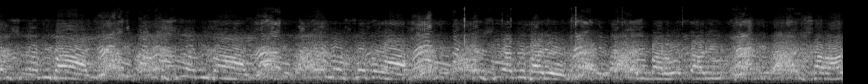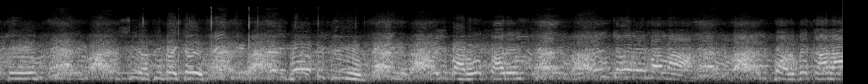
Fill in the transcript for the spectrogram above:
এই সিরাজি ভাই এই সিরাজি ভাই এই লক্ষ্য দেওয়ার এই সিরাজি ভাইয়ের এই বারো তারিখ এই সারাদিন এই সিরাজি ভাইকে এই ভোট দিন এই বারো তারিখ এই জয়রে মালা এই পর্বে কারা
